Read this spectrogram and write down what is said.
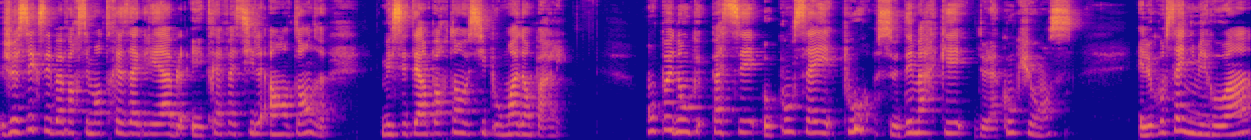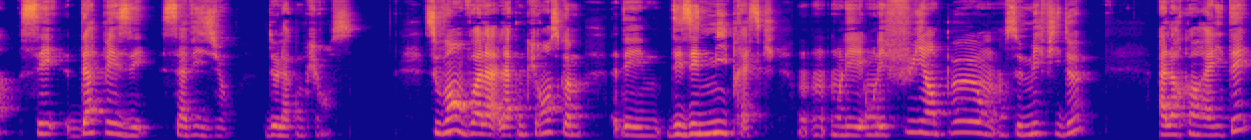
Je sais que c'est pas forcément très agréable et très facile à entendre, mais c'était important aussi pour moi d'en parler. On peut donc passer au conseil pour se démarquer de la concurrence. Et le conseil numéro un, c'est d'apaiser sa vision de la concurrence. Souvent, on voit la, concurrence comme des, ennemis presque. On, les, on, les, fuit un peu, on, on se méfie d'eux. Alors qu'en réalité,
